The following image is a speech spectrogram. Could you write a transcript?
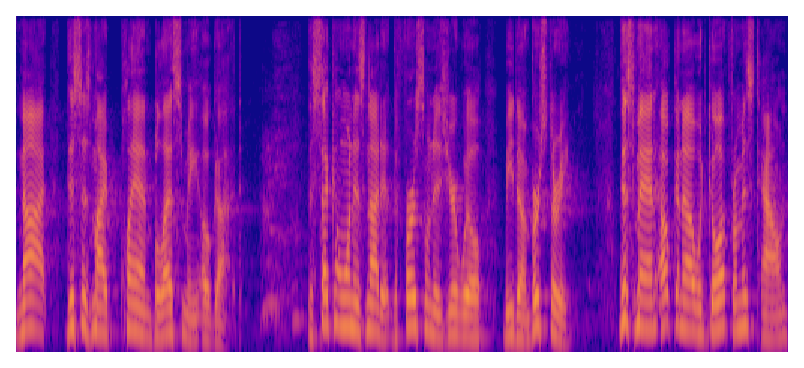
Not this is my plan, bless me, oh God. The second one is not it. The first one is your will be done. Verse 3 This man, Elkanah, would go up from his town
